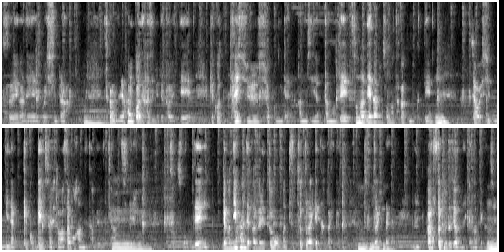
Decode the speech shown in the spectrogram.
それがね美味しいんだ。うん。しかもね香港で初めて食べて結構大衆食みたいな感じやったのでそんな値段もそんな高くなくて、うん。へじゃあ美味しい。みんな結構現地の人は朝ごはんで食べるって話で、え。そうそう。ででも日本で食べると、まあ、ちょっとだけ高いかうんなちょっとだけ高い、うん、ファーストフードではないかなってう感じ、う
